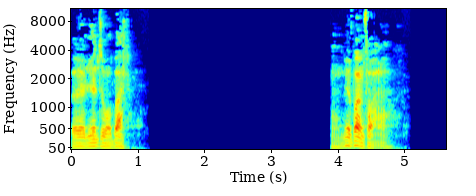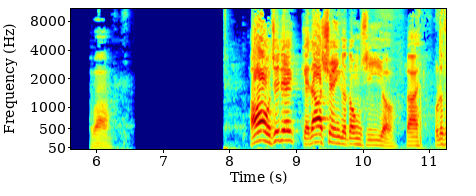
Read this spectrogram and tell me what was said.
呃，你能怎么办？没有办法了，好不好？好，我今天给大家炫一个东西哦，来，我的手。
